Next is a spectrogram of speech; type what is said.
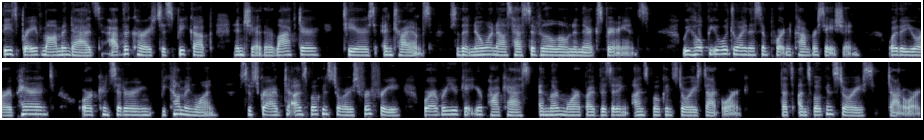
These brave mom and dads have the courage to speak up and share their laughter, tears, and triumphs so that no one else has to feel alone in their experience. We hope you will join this important conversation, whether you are a parent or considering becoming one, Subscribe to Unspoken Stories for free wherever you get your podcasts and learn more by visiting unspokenstories.org. That's unspokenstories.org.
